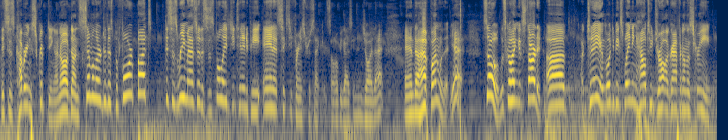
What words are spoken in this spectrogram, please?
This is covering scripting. I know I've done similar to this before, but this is remastered, this is full HD 1080p, and at 60 frames per second, so I hope you guys can enjoy that, and uh, have fun with it, yeah. So, let's go ahead and get started. Uh, today I'm going to be explaining how to draw a graphic on the screen.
